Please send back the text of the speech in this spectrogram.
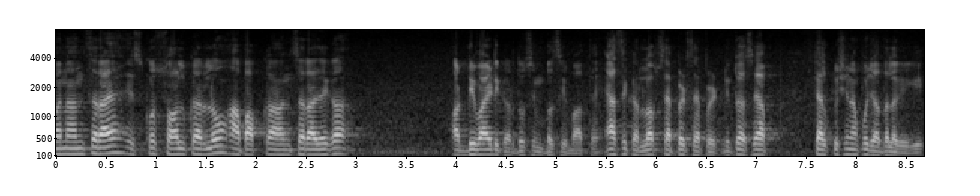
वन आंसर आया इसको सॉल्व कर लो आप आपका आंसर आ जाएगा और डिवाइड कर दो सिंपल सी बात है ऐसे कर लो आप सेपरेट सेपरेट नहीं तो ऐसे आप कैलकुलेशन आपको ज़्यादा लगेगी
